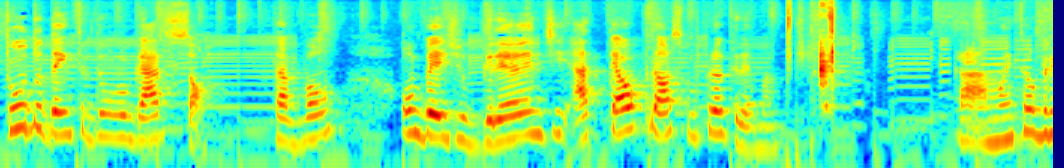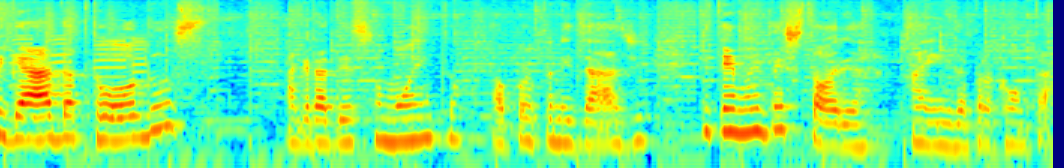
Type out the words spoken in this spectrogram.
tudo dentro de um lugar só, tá bom? Um beijo grande, até o próximo programa. Tá, muito obrigada a todos. Agradeço muito a oportunidade e tem muita história ainda para contar.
